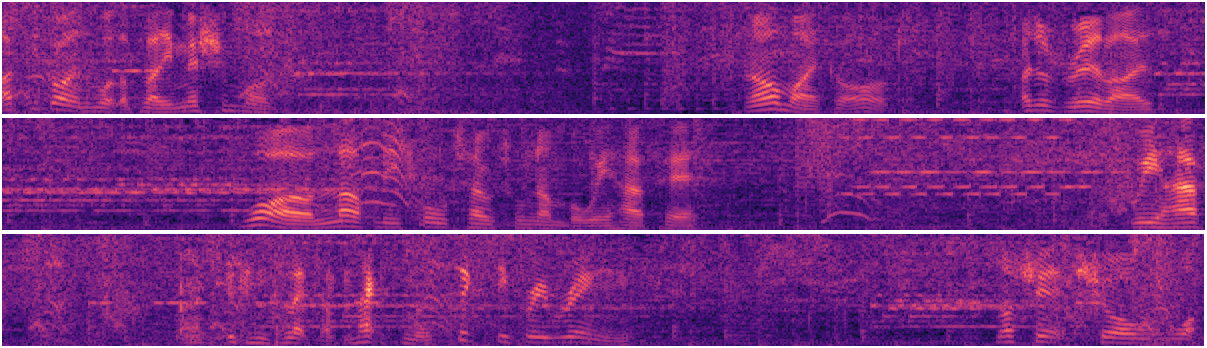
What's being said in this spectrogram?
I've forgotten what the bloody mission was. And oh my god, I just realised what a lovely full total number we have here. We have you can collect a maximum of 63 rings. Not sure, sure what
